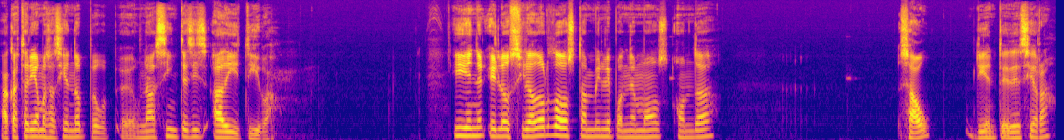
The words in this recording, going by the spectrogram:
Acá estaríamos haciendo eh, una síntesis aditiva. Y en el, oscilador 2 también le ponemos onda SAU, diente de sierra.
